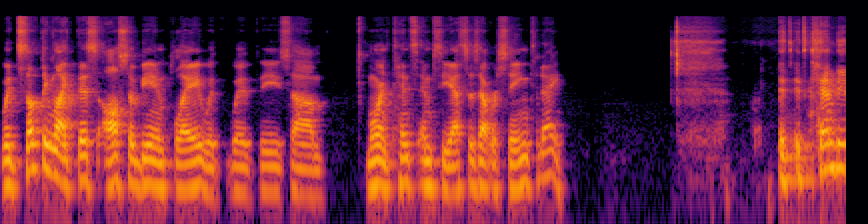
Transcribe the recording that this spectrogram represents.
would something like this also be in play with with these um, more intense MCSs that we're seeing today? It, it can be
